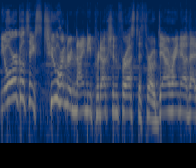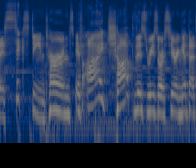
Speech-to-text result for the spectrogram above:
The Oracle takes 290 production for us to throw down right now. That is 16 turns. If I chop this resource here and get that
